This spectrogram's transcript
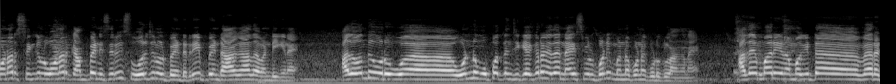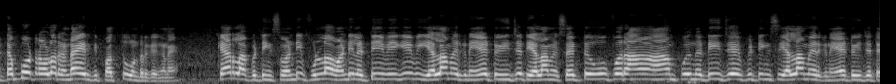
owner single owner company service original paint repaint ஆகாத வண்டிங்கண்ணே. அது வந்து ஒரு ஒன்று முப்பத்தஞ்சு கேட்குறோம் ஏதோ ஃபில் பண்ணி முன்ன பண்ண கொடுக்கலாங்கண்ணே. அதே மாதிரி நம்மக்கிட்ட வேறு டெம்போ ட்ராவலர் ரெண்டாயிரத்தி பத்து ஒன்று இருக்குங்கண்ணே. கேரளா ஃபிட்டிங்ஸ் வண்டி ஃபுல்லாக வண்டியில் டிவி கிவி எல்லாமே இருக்குண்ணே. ஏ டு இஜெட் எல்லாமே செட்டு ஊஃபர் ஆம்பு இந்த டிஜே ஃபிட்டிங்ஸ் எல்லாமே இருக்குண்ணே. A to Z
